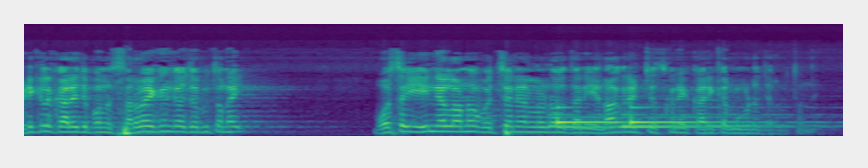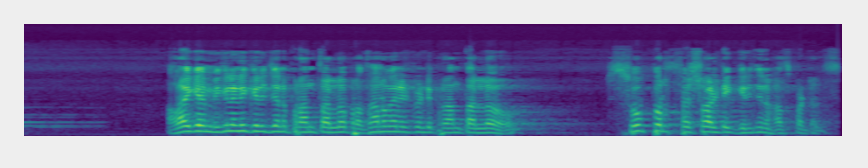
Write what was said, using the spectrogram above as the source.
మెడికల్ కాలేజీ పనులు సర్వేగంగా జరుగుతున్నాయి. బహుశా ఈ నెలలోనో వచ్చే నెలలోనో దాన్ని ఇనాగ్రేట్ చేసుకునే కార్యక్రమం కూడా జరుగుతుంది. అలాగే మిగిలిన గిరిజన ప్రాంతాల్లో ప్రధానమైనటువంటి ప్రాంతాల్లో సూపర్ స్పెషాలిటీ గిరిజన హాస్పిటల్స్.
